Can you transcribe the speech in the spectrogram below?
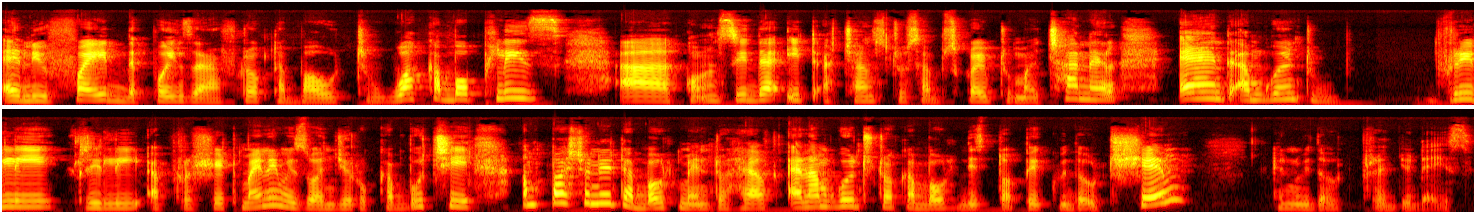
and you find the points that I've talked about workable, please uh, consider it a chance to subscribe to my channel. And I'm going to really, really appreciate. My name is Wanjiru Kabuchi. I'm passionate about mental health and I'm going to talk about this topic without shame and without prejudice.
